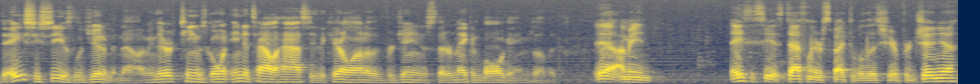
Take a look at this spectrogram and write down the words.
The ACC is legitimate now. I mean, there are teams going into Tallahassee, the Carolina, the Virginians, that are making ball games of it. Yeah, I mean, ACC is definitely respectable this year. Virginia,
